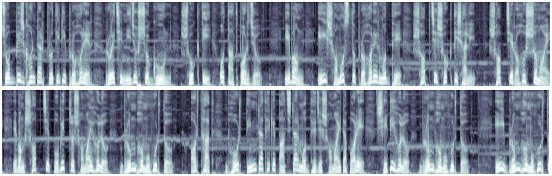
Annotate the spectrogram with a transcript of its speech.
চব্বিশ ঘণ্টার প্রতিটি প্রহরের রয়েছে নিজস্ব গুণ, শক্তি ও তাৎপর্য এবং এই সমস্ত প্রহরের মধ্যে সবচেয়ে শক্তিশালী, সবচেয়ে রহস্যময় এবং সবচেয়ে পবিত্র সময় হল ব্রহ্ম মুহূর্ত। অর্থাৎ ভোর তিনটা থেকে পাঁচটার মধ্যে যে সময়টা পড়ে, সেটি হল ব্রহ্ম মুহূর্ত। এই ব্রহ্ম মুহূর্ত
